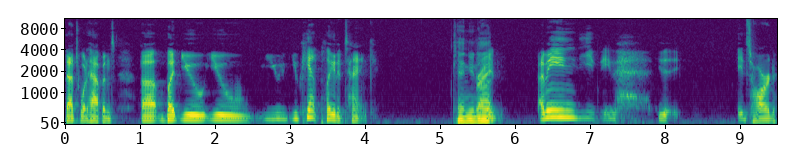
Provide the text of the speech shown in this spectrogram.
that's what happens. Uh, but you you you you can't play to tank. Can you right? Not? i mean you, you, it's hard.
